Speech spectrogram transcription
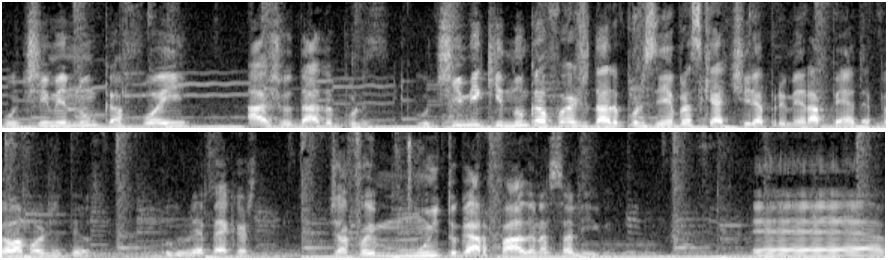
O time nunca foi ajudado por. O time que nunca foi ajudado por zebras que atira a primeira pedra. Pelo amor de Deus. O Green Bay Packers já foi muito garfado nessa liga. É...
